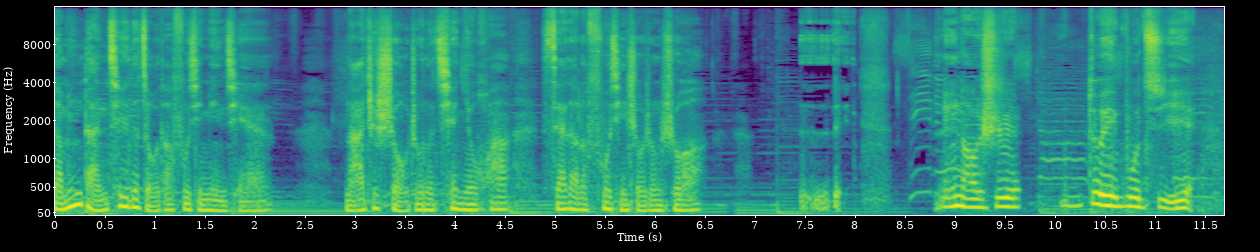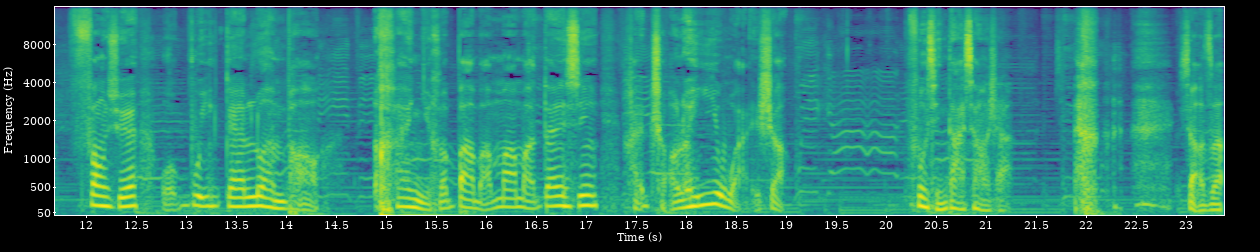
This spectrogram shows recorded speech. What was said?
小明胆怯地走到父亲面前，拿着手中的牵牛花塞到了父亲手中，说：“林林老师，对不起，放学我不应该乱跑，害你和爸爸妈妈担心，还吵了一晚上。”父亲大笑着。小子，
